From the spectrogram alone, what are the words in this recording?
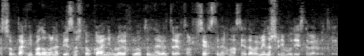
А чтобы так не подумали, написано, что у Кааним лоих лот и навель треф. Потому что всех остальных у нас нет авамина, что не будут есть навель треф.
